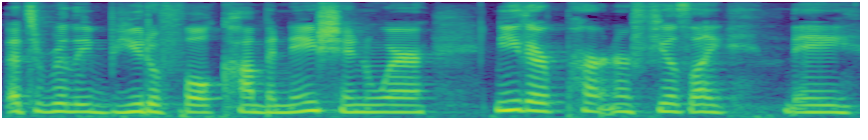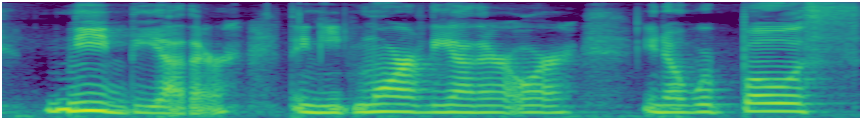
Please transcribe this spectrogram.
that's a really beautiful combination where neither partner feels like they need the other. They need more of the other, or, you know, we're both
